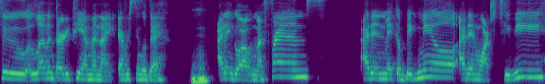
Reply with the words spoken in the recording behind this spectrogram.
to 11:30 p.m. at night every single day. Mm-hmm. I didn't go out with my friends. I didn't make a big meal. I didn't watch TV.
